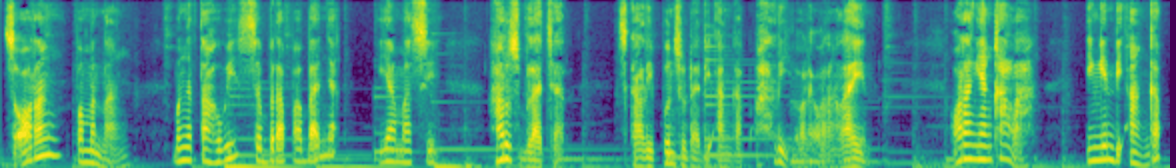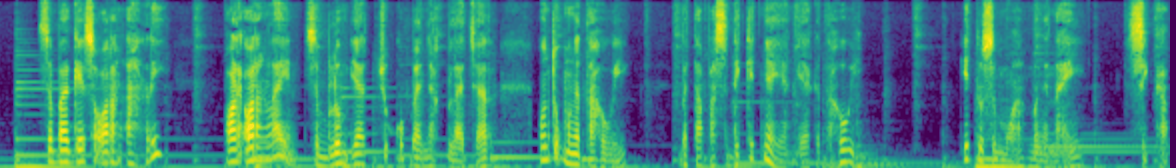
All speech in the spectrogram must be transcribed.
seorang pemenang mengetahui seberapa banyak ia masih harus belajar sekalipun sudah dianggap ahli oleh orang lain. Orang yang kalah ingin dianggap sebagai seorang ahli oleh orang lain sebelum ia cukup banyak belajar untuk mengetahui betapa sedikitnya yang ia ketahui. Itu semua mengenai sikap.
